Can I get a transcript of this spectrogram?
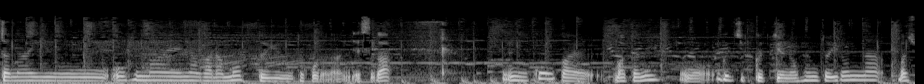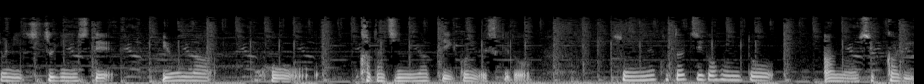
た内容を踏まえながらもというところなんですが、うん、今回またねこのグチックっていうのは本当いろんな場所に出現していろんなこう形になっていくんですけどそのね形が本当あのしっかり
